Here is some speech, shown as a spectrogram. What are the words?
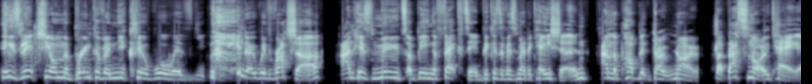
who's literally on the brink of a nuclear war with, you know, with Russia and his moods are being affected because of his medication and the public don't know. Like, that's not okay.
